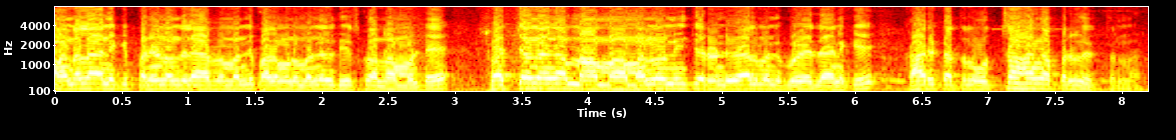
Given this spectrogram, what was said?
మండలానికి పన్నెండు వందల యాభై మంది పదమూడు మందిని తీసుకొని రమ్మంటే స్వచ్ఛందంగా మా మా మండలం నుంచి రెండు వేల మంది పోయేదానికి కార్యకర్తలు ఉత్సాహంగా పరిగెత్తున్నారు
